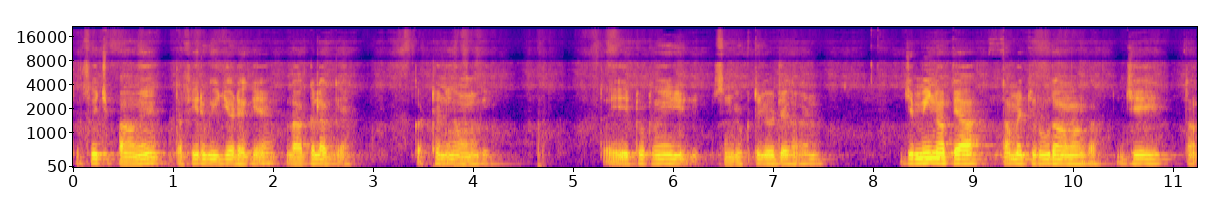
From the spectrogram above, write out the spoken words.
ਤੇ ਉਸ ਵਿੱਚ ਭਾਵੇਂ ਤਾਂ ਫਿਰ ਵੀ ਜਿਹੜੇ ਕਿ ਅਲੱਗ-ਅਲੱਗ ਹੈ, ਇਕੱਠੇ ਨਹੀਂ ਆਉਣਗੇ ਤਾਂ ਇਹ ਟੁੱਟਵੇਂ ਸੰਯੁਕਤ ਯੋਜਕ ਹਨ ਜੰਮੀ ਨਾ ਪਿਆ ਤਾਂ ਮੈਂ ਜ਼ਰੂਰ ਆਵਾਂਗਾ, ਜੇ ਤਾਂ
